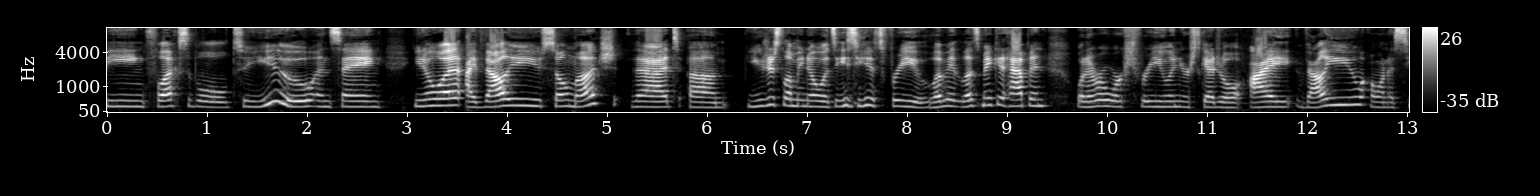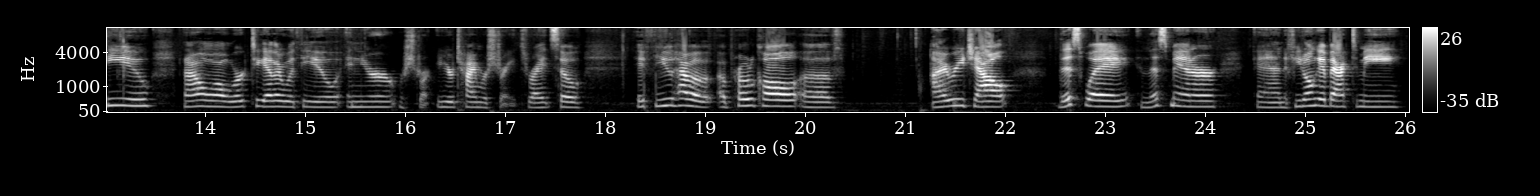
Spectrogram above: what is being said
being flexible to you and saying, you know what, I value you so much that um, you just let me know what's easiest for you. Let me let's make it happen. Whatever works for you and your schedule. I value you. I want to see you, and I want to work together with you in your restra- your time restraints. Right. So, if you have a, a protocol of, I reach out this way in this manner, and if you don't get back to me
